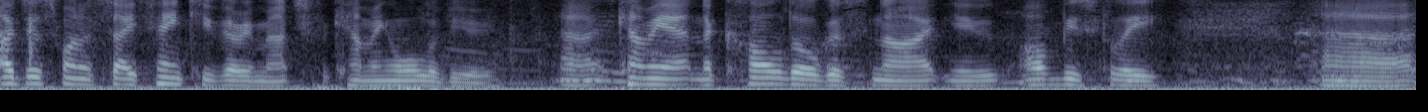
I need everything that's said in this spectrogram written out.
I just want to say thank you very much for coming, all of you. Uh, coming out in a cold August night, you obviously uh,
